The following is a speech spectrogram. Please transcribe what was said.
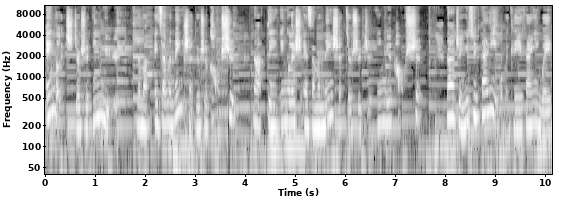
English 就是英语，那么 examination 就是考试，那 the English examination 就是指英语考试。那整句句翻译，我们可以翻译为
